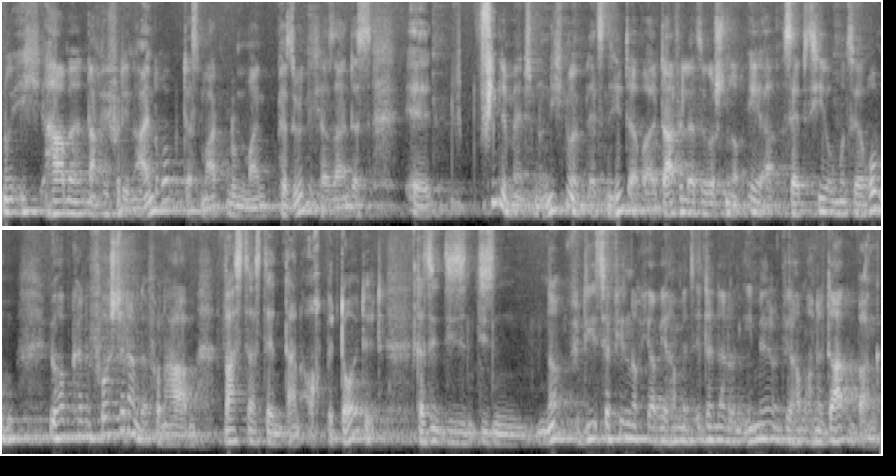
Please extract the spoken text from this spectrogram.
Nur ich habe nach wie vor den Eindruck, das mag nun mein persönlicher sein, dass äh, viele Menschen und nicht nur im letzten Hinterwald, da vielleicht sogar schon noch eher, selbst hier um uns herum, überhaupt keine Vorstellung davon haben, was das denn dann auch bedeutet. Dass sie diesen, diesen ne, für die ist ja viel noch, ja, wir haben jetzt Internet und E-Mail und wir haben auch eine Datenbank.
